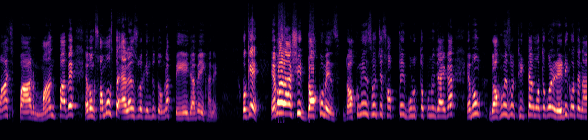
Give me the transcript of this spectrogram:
পাঁচ পার মান্থ পাবে। এবং সমস্ত অ্যালাউন্সগুলো কিন্তু তোমরা পেয়ে যাবে এখানে। ওকে এবার আসি ডকুমেন্টস ডকুমেন্টস হচ্ছে সবথেকে গুরুত্বপূর্ণ জায়গা এবং ডকুমেন্টসগুলো ঠিকঠাক মতো করে রেডি করতে না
